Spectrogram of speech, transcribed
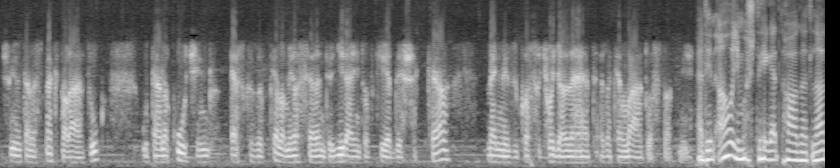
és miután ezt megtaláltuk, utána coaching eszközökkel, ami azt jelenti, hogy irányított kérdésekkel, megnézzük azt, hogy hogyan lehet ezeken változtatni. Hát én ahogy most téged hallgatlak,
